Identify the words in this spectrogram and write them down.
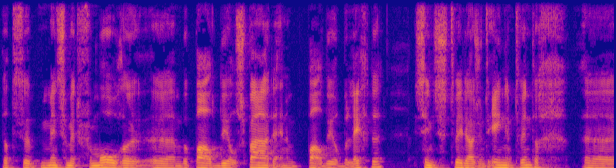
dat mensen met vermogen uh, een bepaald deel spaarden en een bepaald deel belegden. Sinds 2021 uh,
